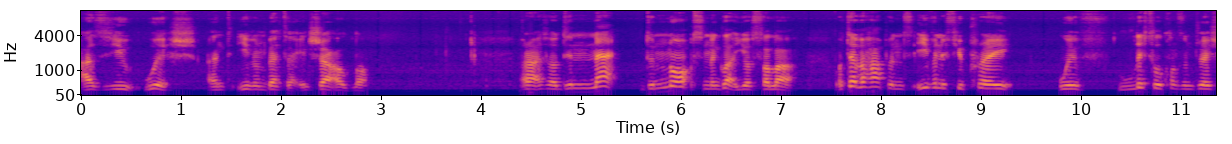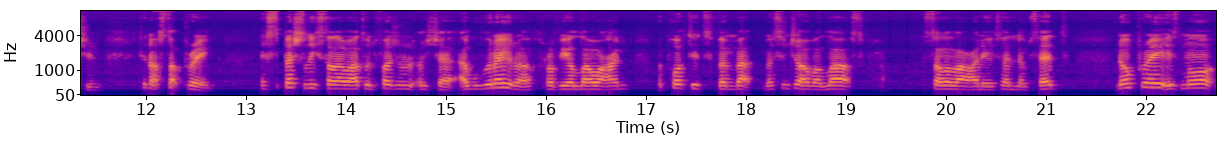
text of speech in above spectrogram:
as you wish and even better inshallah. Alright so do not do not neglect your salah. Whatever happens even if you pray with little concentration do not stop praying. Especially salawatul fajr al-isha. Abu Huraira radiallahu an reported the messenger of Allah sallallahu alayhi wasallam said no prayer is more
